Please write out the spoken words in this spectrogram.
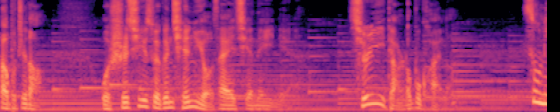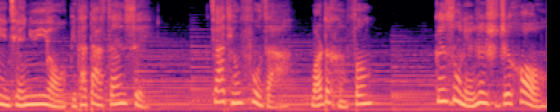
他不知道，我十七岁跟前女友在一起的那一年，其实一点都不快乐。宋凛前女友比他大三岁，家庭复杂，玩得很疯。跟宋濂认识之后，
